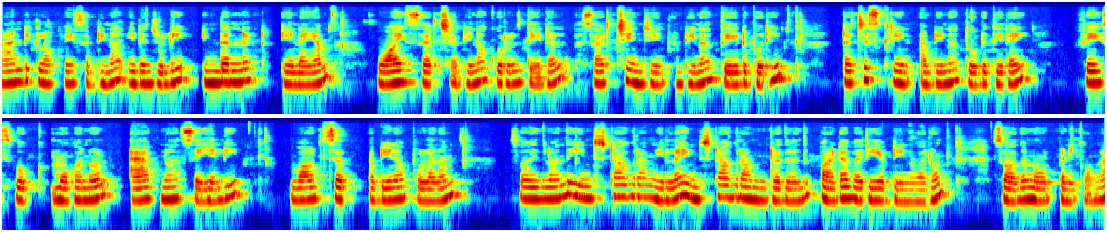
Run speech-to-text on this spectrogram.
ஆன்டி கிளாக்வைஸ் அப்படின்னா இடஞ்சொலி இன்டர்நெட் இணையம் வாய்ஸ் சர்ச் அப்படின்னா குரல் தேடல் சர்ச் இன்ஜின் அப்படின்னா தேடுபொறி டச் ஸ்க்ரீன் அப்படின்னா தொடுதிரை ஃபேஸ்புக் முகநூல் ஆப்னா செயலி வாட்ஸ்அப் அப்படின்னா புலனம். ஸோ இதில் வந்து இன்ஸ்டாகிராம் இல்லை இன்ஸ்டாகிராம்ன்றது வந்து படவரி அப்படின்னு வரும். ஸோ அதுவும் நோட் பண்ணிக்கோங்க.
